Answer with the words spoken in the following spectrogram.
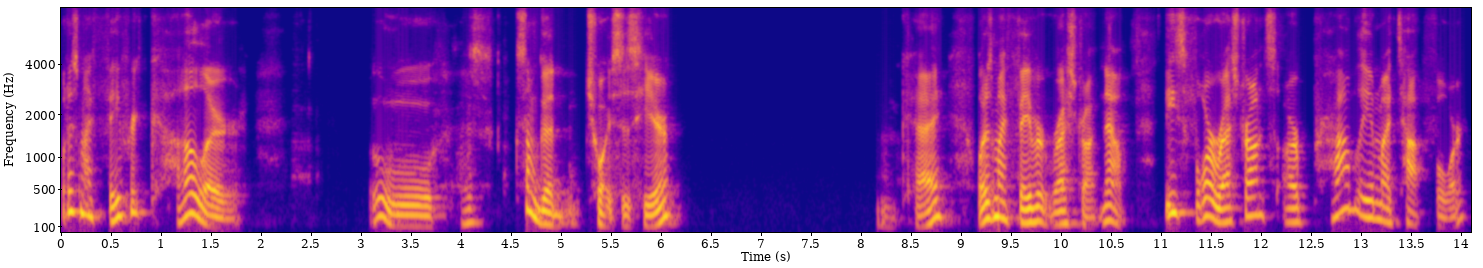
What is my favorite color? Ooh, there's some good choices here. Okay. What is my favorite restaurant? Now, these four restaurants are probably in my top four,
